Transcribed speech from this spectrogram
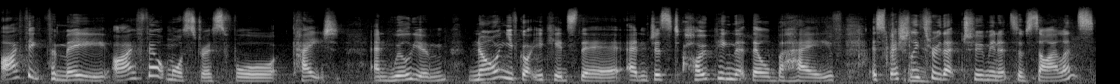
I think for me, I felt more stress for Kate and William, knowing you've got your kids there and just hoping that they'll behave, especially through that two minutes of silence.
